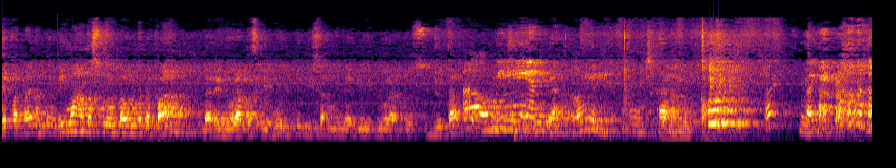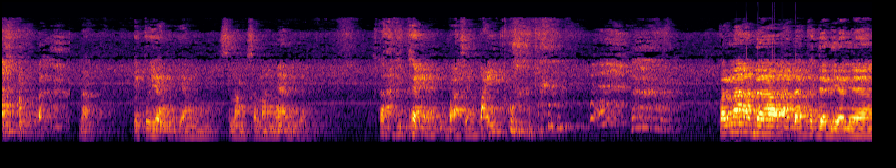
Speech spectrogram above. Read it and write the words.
Siapa tahu nanti 5 atau 10 tahun ke depan dari 200 ribu itu bisa menjadi 200 juta. amin Ya. Amin. Hmm, Jangan lupa. Nah, itu yang yang senang-senangnya nih ya. Sekarang kita yang bahas yang pahit. Pernah ada ada kejadian yang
